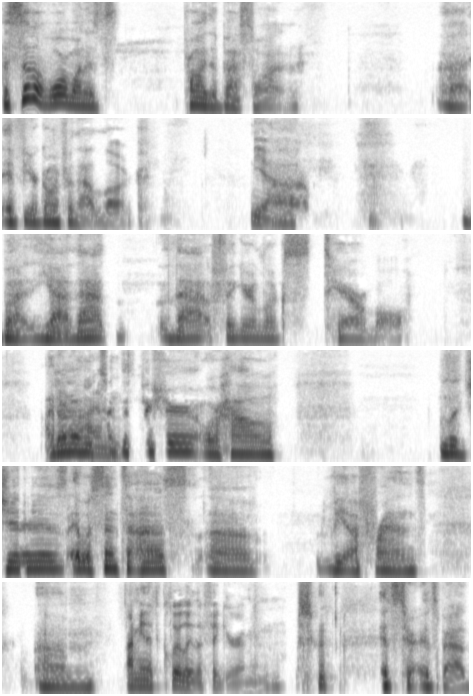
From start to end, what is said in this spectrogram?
The Civil War one is probably the best one. Uh, if you're going for that look. Yeah. Uh, but yeah, that that figure looks terrible. I don't Yeah, know who I'm- took this picture or how legit it is. It was sent to us uh, via a friend. Um, I mean, it's clearly the figure. I mean, it's ter- it's bad.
